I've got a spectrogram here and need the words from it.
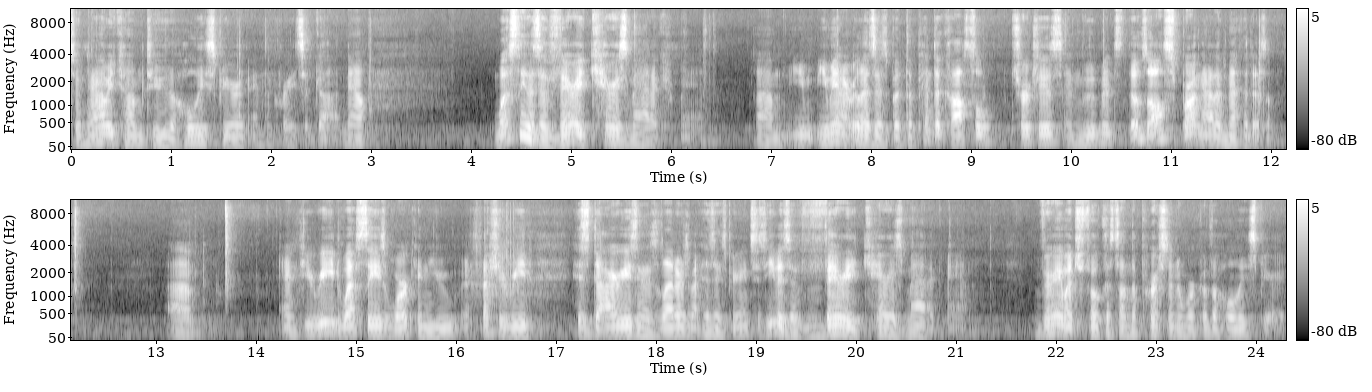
So now we come to the Holy Spirit and the grace of God. Now, Wesley was a very charismatic man. Um, you, you may not realize this, but the Pentecostal churches and movements, those all sprung out of Methodism. Um, and if you read Wesley's work and you especially read his diaries and his letters about his experiences, he was a very charismatic man, very much focused on the person and work of the Holy Spirit,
